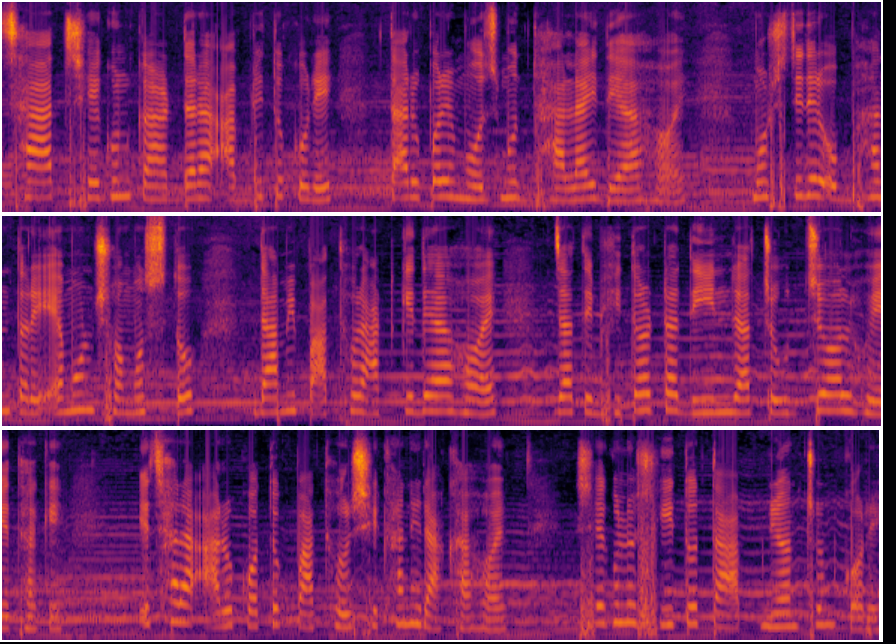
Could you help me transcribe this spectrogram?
ছাদ, সেগুন, কাঠ দ্বারা আবৃত করে তার উপরে মজবুত ঢালাই দেয়া হয়। মসজিদের অভ্যন্তরে এমন সমস্ত দামি পাথর আটকে দেয়া হয় যাতে ভিতরটা দিন রাত্র উজ্জ্বল হয়ে থাকে। এছাড়া আরও কতক পাথর সেখানে রাখা হয়। সেগুলো শীত ও তাপ নিয়ন্ত্রণ করে।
